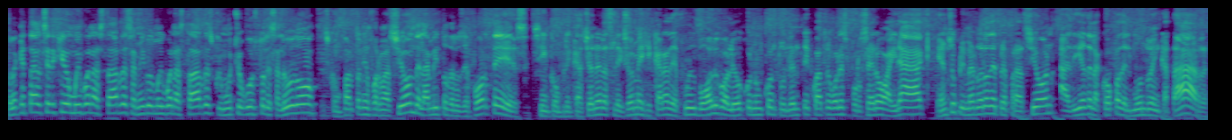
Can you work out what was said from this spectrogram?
Hola, ¿qué tal Sergio? Muy buenas tardes, amigos, muy buenas tardes. Con mucho gusto les saludo. Les comparto la información del ámbito de los deportes. Sin complicaciones, la selección mexicana de fútbol goleó con un contundente 4 goles por 0 a Irak en su primer duelo de preparación a día de la Copa del Mundo en Qatar.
